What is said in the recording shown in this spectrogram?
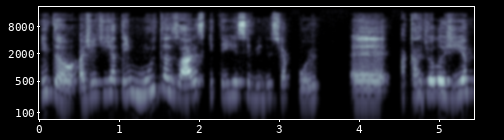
Então, a gente já tem muitas áreas que têm recebido esse apoio. É, a cardiologia,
